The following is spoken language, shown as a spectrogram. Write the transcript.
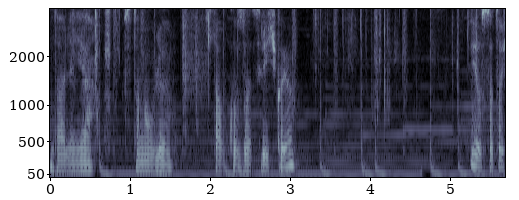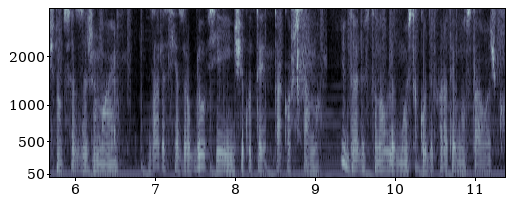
Далі я встановлюю вставку з LED-стрічкою і остаточно все зажимаю. Зараз я зроблю всі інші кути також само. І далі встановлюємо ось таку декоративну вставочку.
